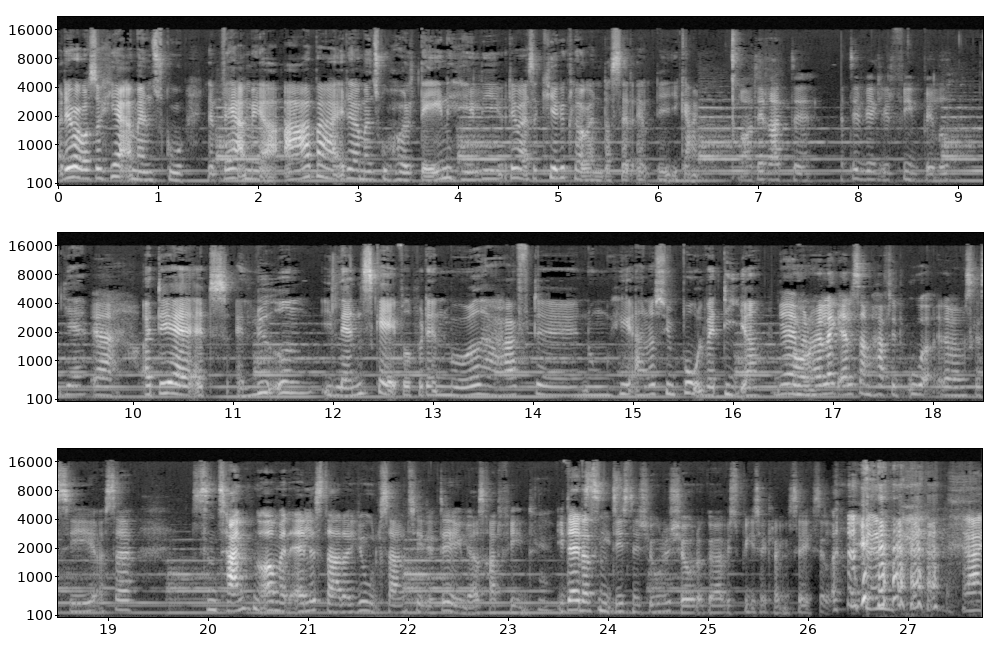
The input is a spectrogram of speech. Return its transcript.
Og det var også her, at man skulle lade være med at arbejde, og man skulle holde dagene hellige. Og det var altså kirkeklokkerne, der satte alt det i gang. Åh, det er ret... Det er virkelig et fint billede. Ja. Ja. Og det er, at, at lyden i landskabet på den måde har haft øh, nogle helt andre symbolværdier. Ja, hvor- man har heller ikke alle sammen haft et ur, eller hvad man skal sige. Og så sådan tanken om, at alle starter jul samtidig, det er egentlig også ret fint. I dag er der sådan en Disneys juleshow, der gør, at vi spiser klokken 6. Eller? Nej,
